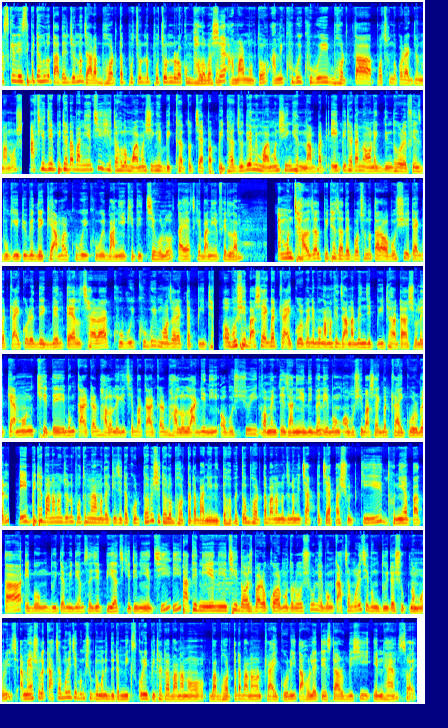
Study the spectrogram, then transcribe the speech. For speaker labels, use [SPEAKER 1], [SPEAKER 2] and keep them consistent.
[SPEAKER 1] আজকের রেসিপিটা হলো তাদের জন্য যারা ভর্তা প্রচণ্ড প্রচণ্ড রকম ভালোবাসে, আমার মতো। আমি খুবই খুবই ভর্তা পছন্দ করা একজন মানুষ। আজকে যে পিঠাটা বানিয়েছি, সেটা হলো ময়মনসিংহের বিখ্যাত চ্যাপা পিঠা। যদি আমি ময়মনসিংহের না বাট এই পিঠাটা আমি অনেক দিন ধরে ফেসবুক ইউটিউবে দেখে আমার খুবই খুবই বানিয়ে খেতে ইচ্ছে হলো, তাই আজকে বানিয়ে ফেললাম। এমন ঝাল ঝাল পিঠা যাদের পছন্দ, তারা অবশ্যই এটা একবার ট্রাই করে দেখবেন। তেল ছাড়া খুবই খুবই মজার একটা পিঠা। অবশ্যই বাসায় একবার ট্রাই করবেন এবং আমাকে জানাবেন যে পিঠাটা আসলে কেমন খেতে এবং কার কার ভালো লেগেছে বা কার কার ভালো লাগেনি। অবশ্যই কমেন্টে জানিয়ে দিবেন এবং অবশ্যই বাসায় একবার ট্রাই করবেন। এই পিঠা বানানোর জন্য প্রথমে আমাদেরকে যেটা করতে হবে সেটা হলো ভর্তাটা বানিয়ে নিতে হবে। তো ভর্তা বানানোর জন্য আমি চারটা চ্যাপা শুটকি, ধনিয়া পাতা এবং দুইটা মিডিয়াম সাইজের পেঁয়াজ কেটে নিয়েছি। সাথে নিয়ে নিয়েছি দশ বারো কর মতো রসুন এবং কাঁচামরিচ এবং দুইটা শুকনো মরিচ। আমি আসলে কাঁচামরিচ এবং শুকনো মরিচ দুইটা মিক্স করেই পিঠাটা বানানো বা ভর্তাটা বানানোর ট্রাই করি, তাহলে টেস্টটা আরও বেশি এনহ্যান্স হয়।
